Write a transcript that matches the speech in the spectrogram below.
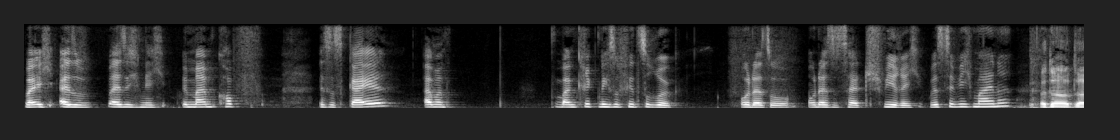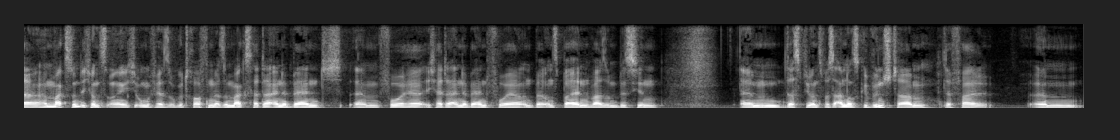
Weil ich, also, weiß ich nicht, in meinem Kopf ist es geil, aber man, man kriegt nicht so viel zurück. Oder so. Oder es ist halt schwierig. Wisst ihr, wie ich meine? Da, da haben Max und ich uns eigentlich ungefähr so getroffen. Also Max hatte eine Band ähm, vorher, ich hatte eine Band vorher und bei uns beiden war so ein bisschen, ähm, dass wir uns was anderes gewünscht haben, der Fall. Ähm,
